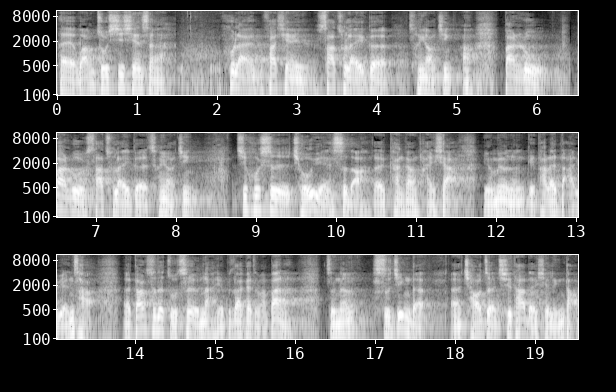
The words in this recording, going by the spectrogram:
哎，王竹溪先生啊。忽然发现杀出来一个程咬金啊，半路半路杀出来一个程咬金，几乎是球员似的啊，来看看台下有没有人给他来打圆场。呃，当时的主持人呢也不知道该怎么办了，只能使劲的呃瞧着其他的一些领导。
